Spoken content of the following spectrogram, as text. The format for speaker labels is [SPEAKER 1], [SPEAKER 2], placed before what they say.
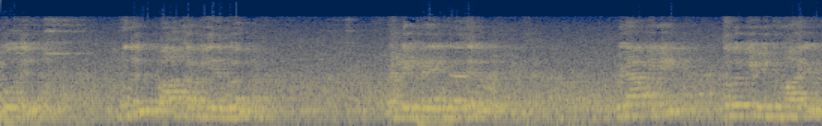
[SPEAKER 1] இப்போது முதல் பா கவியரங்கம் நடைபெற இருக்கிறது விழாவினை துவக்கி வைக்குமாறு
